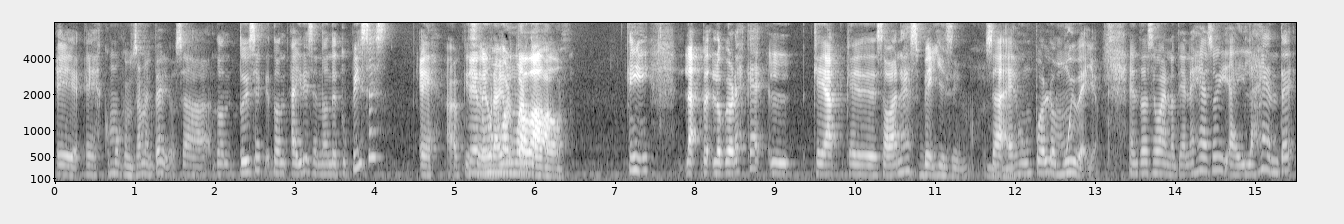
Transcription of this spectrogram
eh, es como que un cementerio. O sea, donde, tú dices, donde, ahí dicen, donde tú pises, es aquí Tienes seguro un hay muerto abajo. Y la- lo peor es que, que, que Sabana es bellísimo. O sea, Ujú. es un pueblo muy bello. Entonces, bueno, tienes eso y ahí la gente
